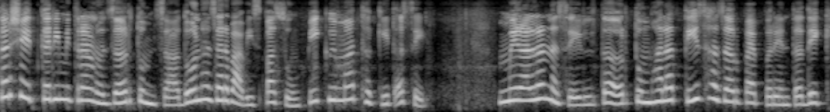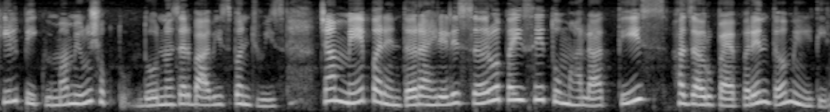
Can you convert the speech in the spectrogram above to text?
तर शेतकरी मित्रांनो जर तुमचा दोन हजार बावीसपासून पीक विमा थकीत असेल मिळाला नसेल तर तुम्हाला तीस हजार रुपयापर्यंत देखील पीक विमा मिळू शकतो. दोन हजार बावीस पंचवीसच्या मेपर्यंत राहिलेले सर्व पैसे तुम्हाला तीस हजार रुपयापर्यंत मिळतील.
